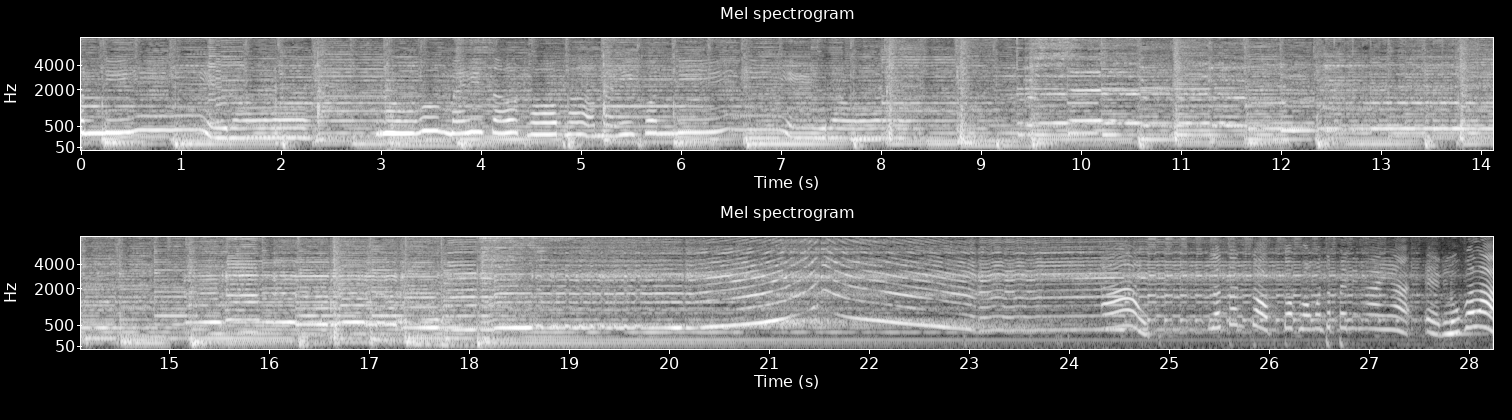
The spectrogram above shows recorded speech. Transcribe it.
คนนี้รอ รู้ไหมเศร้าทอผ้าไหมคนนี้รออ้าว แล้วตอนจบตกลงมันจะเป็นยังไงอะเอกรู้ปะล่ะ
